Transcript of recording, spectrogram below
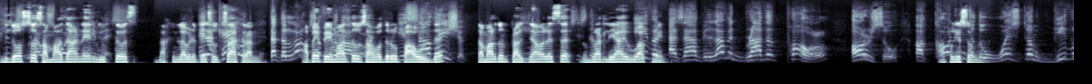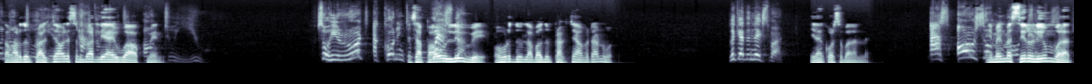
නිදොස්ව blameless. යුක්තව දකින්න ලබන උත්සාහ account කරන්න අපේ our වූ is පාවුල්ද salvation. සමර්දුන් ප්‍රඥාව ලෙස නුඹලාට ලියා වූවක් Even මෙන් as our beloved brother Paul also, අපගේ according to ස්වම- the wisdom given සමර්දුන් unto ප්‍රඥාව him, ලෙස නුඹලාට ලියා hath වූවක් written මෙන් unto you. So he wrote according to නිසා the පවුල් wisdom. ලිව්වේ ඔහුට දුන් ලබා දුන් ප්‍රඥාවට අනුව Look at the next part. ඊළඟ කොටස බලන්න As also එමෙන්ම the Lord සියලු ලියුම් Jesus, වලත්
